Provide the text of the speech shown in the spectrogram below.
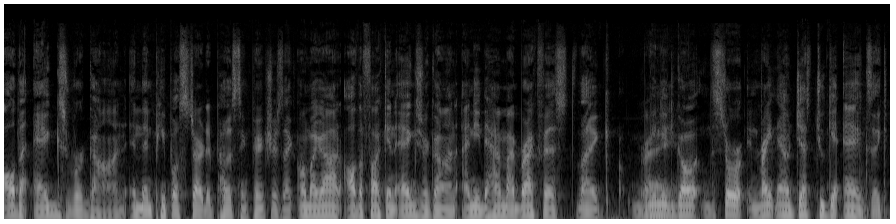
all the eggs were gone and then people started posting pictures like, oh my god, all the fucking eggs are gone. I need to have my breakfast. Like, we need to go to the store and right now just to get eggs. Like,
